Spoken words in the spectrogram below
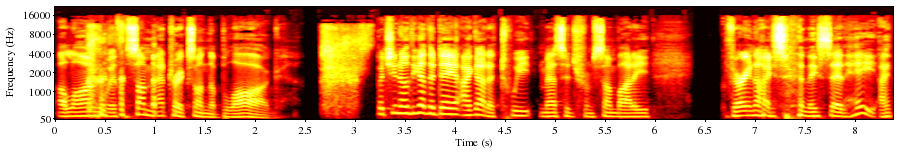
along with some metrics on the blog. But you know, the other day I got a tweet message from somebody very nice and they said, "Hey, I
